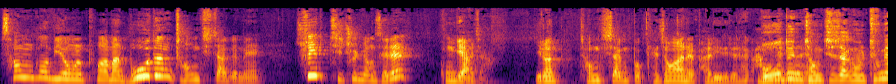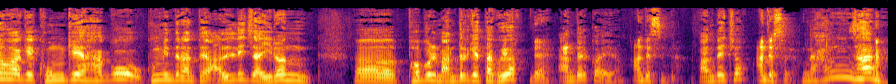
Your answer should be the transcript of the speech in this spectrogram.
선거 비용을 포함한 모든 정치 자금의 수입 지출 명세를 공개하자. 이런 정치자금법 개정안을 발의를 해 모든 정치자금을 투명하게 공개하고 국민들한테 알리자 이런 어, 법을 만들겠다고요? 네. 안 될 거예요. 안 됐습니다. 안 됐죠? 안 됐어요. 근데 항상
